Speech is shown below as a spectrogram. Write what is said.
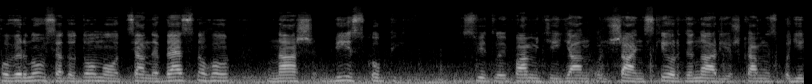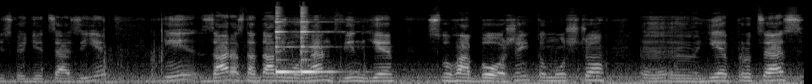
повернувся додому Отця Небесного, наш біскуп світлої пам'яті Ян Ольшанський, ординаріюш Кам'янець-Подільської дієцезії. І зараз на даний момент він є слуга Божий, тому що е, є процес,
